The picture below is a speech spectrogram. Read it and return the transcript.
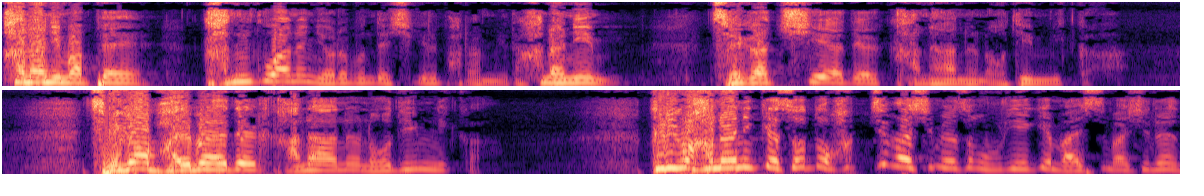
하나님 앞에 간구하는 여러분 되시길 바랍니다. 하나님, 제가 취해야 될 가나안은 어디입니까? 제가 밟아야 될 가나안은 어디입니까? 그리고 하나님께서도 확증하시면서 우리에게 말씀하시는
